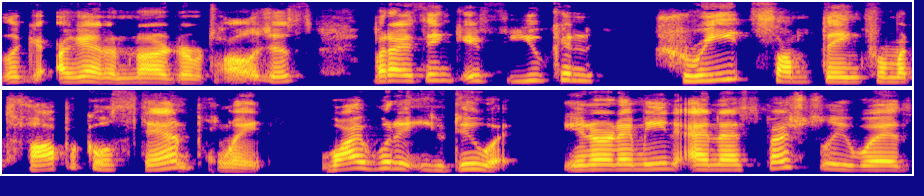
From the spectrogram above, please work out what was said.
like again i'm not a dermatologist but i think if you can treat something from a topical standpoint why wouldn't you do it? You know what I mean? And especially with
